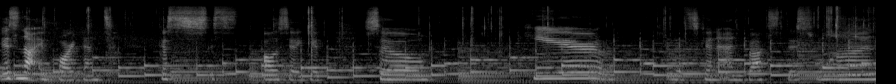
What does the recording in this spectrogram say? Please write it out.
it's not important because it's also a gift. So here let's gonna unbox this one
